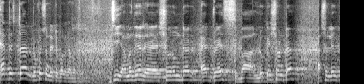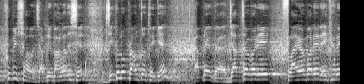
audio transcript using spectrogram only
অ্যাড্রেসটা লোকেশনটা একটু বলেন আমাকে। জি, আমাদের শোরুমটার অ্যাড্রেস বা লোকেশনটা আসলে খুবই সহজ। আপনি বাংলাদেশের যে কোনো প্রান্ত থেকে আপনি যাত্রাবাড়ি, ফ্লাইওভারের এখানে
